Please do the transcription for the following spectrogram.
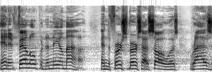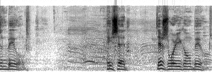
And it fell open to Nehemiah. And the first verse I saw was, Rise and build. He said, This is where you're going to build.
